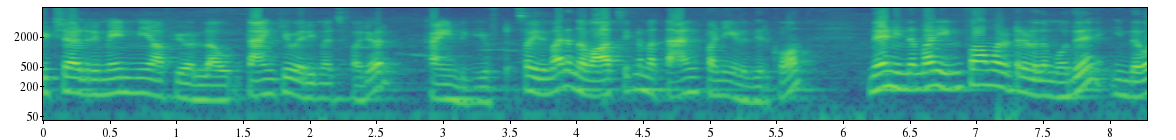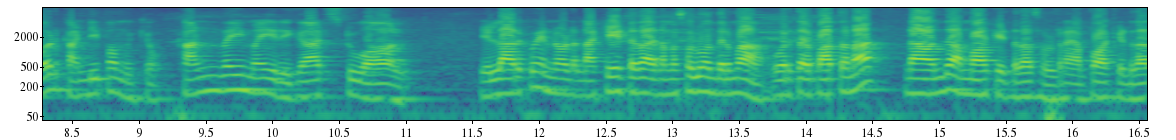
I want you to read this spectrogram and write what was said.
it shall remain me of your love thank you very much for your kind gift so இது மாதிரி அந்த வாட்சுக்கு நம்ம தேங்க் பண்ணி எழுதியிருக்கோம். தென் இந்த மாதிரி இன்ஃபார்மல் லெட்டர் எழுதும் போது இந்த வேர்ட் கண்டிப்பாக முக்கியம். Convey my regards to all எல்லாருக்கும் என்னோட நான் கேட்டதா நம்ம சொல்லுவோம் தெரியுமா? ஒருத்தர் பார்த்தோன்னா நான் வந்து அம்மா கேட்டதா சொல்கிறேன் அப்பா கேட்டதா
